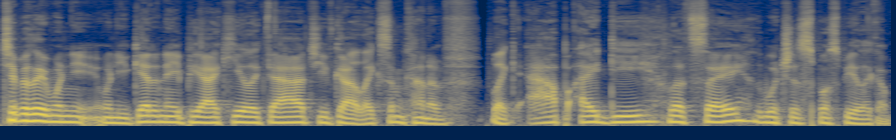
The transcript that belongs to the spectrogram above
typically, when you when you get an API key like that, you've got like some kind of like app ID, let's say, which is supposed to be like a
